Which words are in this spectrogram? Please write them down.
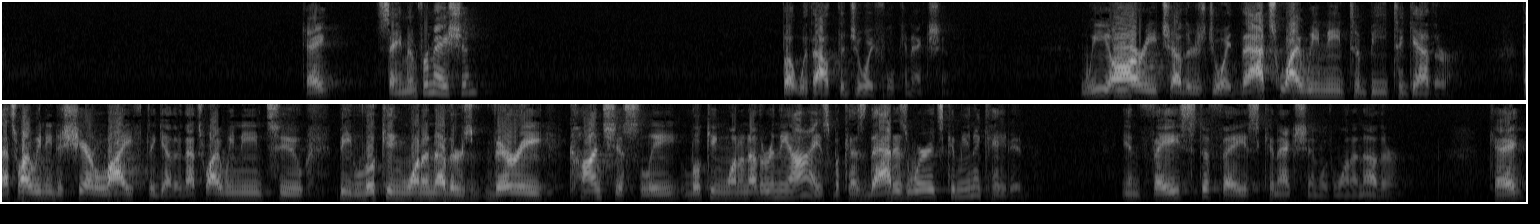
Okay? Same information, but without the joyful connection. We are each other's joy. That's why we need to be together. That's why we need to share life together. That's why we need to be looking one another's very consciously, looking one another in the eyes, because that is where it's communicated in face to face connection with one another. Okay?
